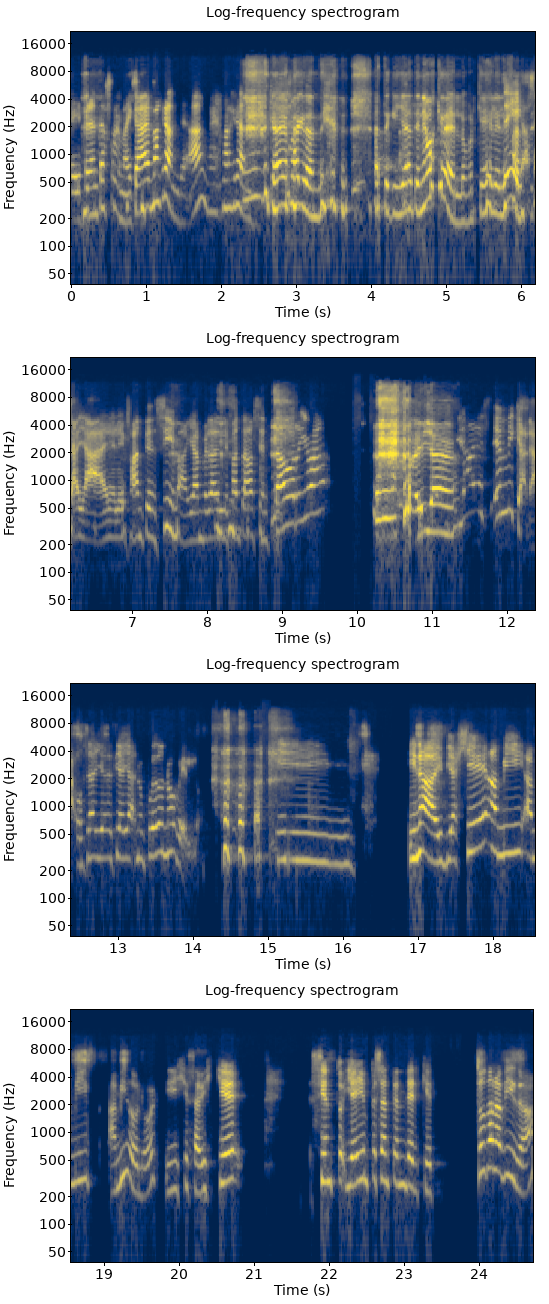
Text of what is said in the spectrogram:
de diferentes formas, y cada vez más grande, ¿ah? Cada vez más grande. cada vez más grande, hasta que ya tenemos que verlo, porque es el Sí, elefante. o sea, ya el elefante encima, ya en verdad el elefante estaba sentado arriba Ahí ya, es en mi cara, o sea, yo decía, ya no puedo no verlo. Y, y nada, y viajé a mi, a, mi, a mi dolor y dije, ¿sabéis qué? Siento, y ahí empecé a entender que toda la vida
